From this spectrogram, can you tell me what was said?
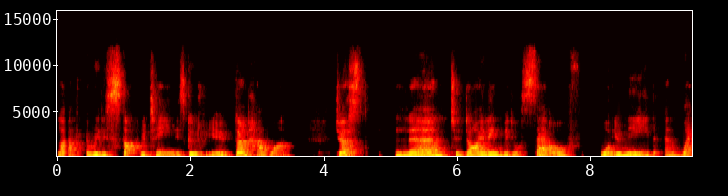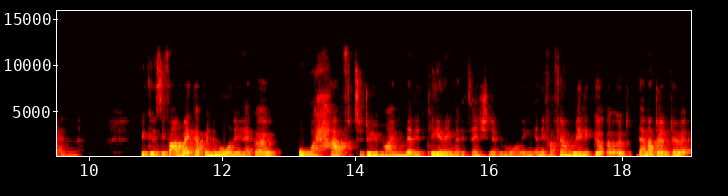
like a really stuck routine is good for you, don't have one. Just learn to dial in with yourself what you need and when. Because if I wake up in the morning and I go, oh, I have to do my med- clearing meditation every morning, and if I feel really good, then I don't do it.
